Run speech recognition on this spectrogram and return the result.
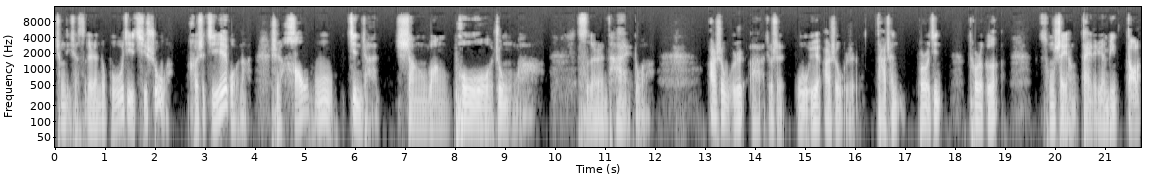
城底下死的人都不计其数啊！可是结果呢，是毫无进展，伤亡颇重啊！死的人太多了。二十五日啊，就是五月二十五日，大臣博尔金、图尔格从沈阳带着援兵到了。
